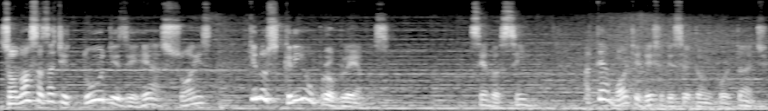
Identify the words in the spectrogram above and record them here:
São nossas atitudes e reações que nos criam problemas. Sendo assim, até a morte deixa de ser tão importante.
